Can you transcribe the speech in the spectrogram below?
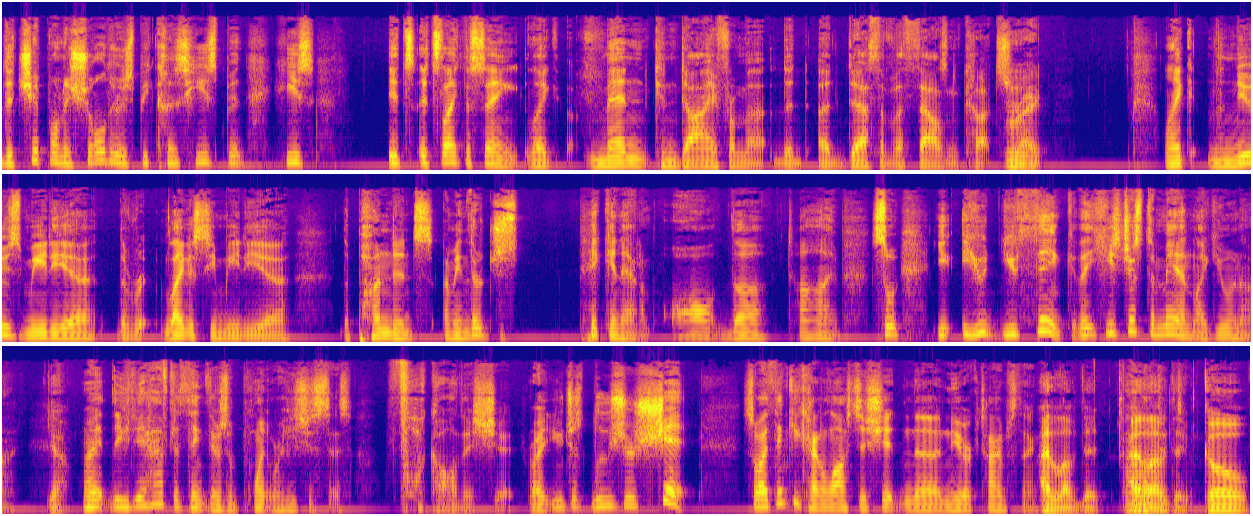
the chip on his shoulder is because he's been he's it's it's like the saying like men can die from a the a death of a thousand cuts, mm. right? Like the news media, the re- legacy media, the pundits, I mean they're just picking at him all the time. So you you you think that he's just a man like you and I. Yeah. Right? You have to think there's a point where he just says, "Fuck all this shit." Right? You just lose your shit. So I think he kind of lost his shit in the New York Times thing. I loved it. I I, loved loved it it. Go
